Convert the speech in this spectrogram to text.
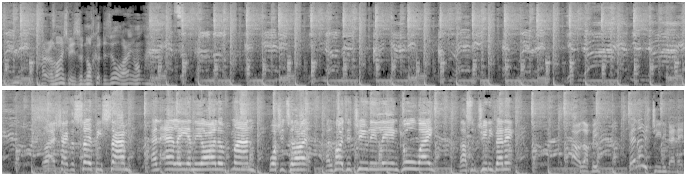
That reminds me, there's a knock at the door. Hang on. Right, a shout out to Sophie, Sam, and Ellie in the Isle of Man watching tonight. And hi to Julie Lee in Galway. That's from Julie Bennett. Oh, lovely. Benno's Julie Bennett.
